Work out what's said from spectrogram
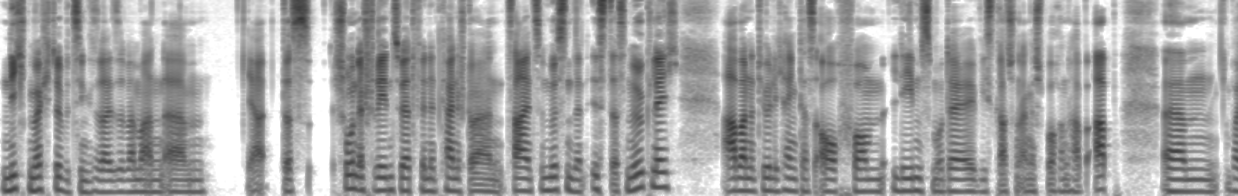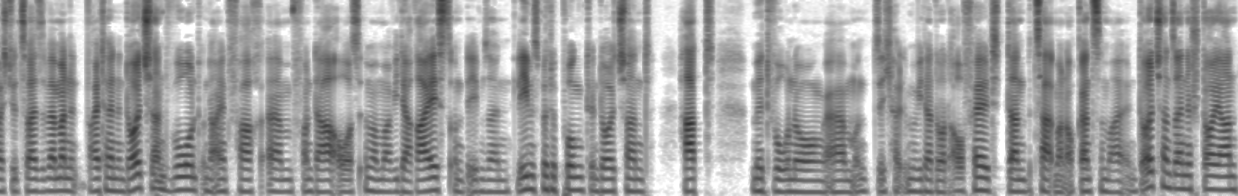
nicht möchte, beziehungsweise wenn man ähm, ja, das schon erstrebenswert findet, keine Steuern zahlen zu müssen, dann ist das möglich. Aber natürlich hängt das auch vom Lebensmodell, wie ich es gerade schon angesprochen habe, ab. Ähm, beispielsweise, wenn man weiterhin in Deutschland wohnt und einfach ähm, von da aus immer mal wieder reist und eben seinen Lebensmittelpunkt in Deutschland hat mit Wohnung ähm, und sich halt immer wieder dort aufhält, dann bezahlt man auch ganz normal in Deutschland seine Steuern.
